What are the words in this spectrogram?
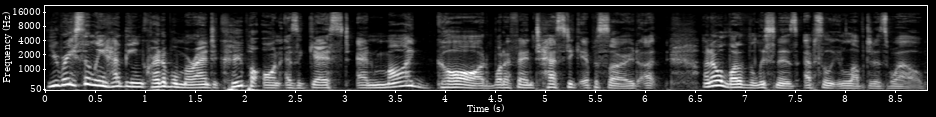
you recently had the incredible Miranda Cooper on as a guest, and my God, what a fantastic episode. I, I know a lot of the listeners absolutely loved it as well.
